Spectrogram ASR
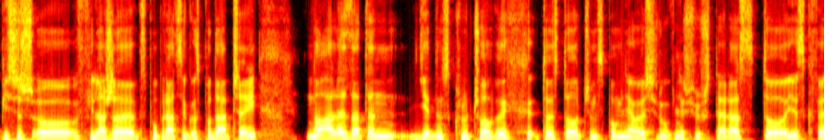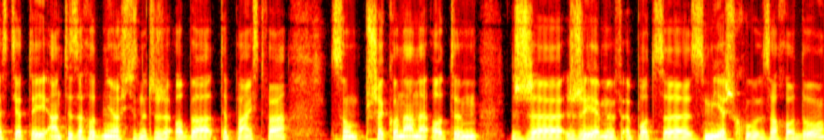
piszesz o filarze współpracy gospodarczej, no ale za ten jeden z kluczowych, to jest to, o czym wspomniałeś również już teraz, to jest kwestia tej antyzachodniości, znaczy, że oba te państwa są przekonane o tym, że żyjemy w epoce zmierzchu Zachodu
